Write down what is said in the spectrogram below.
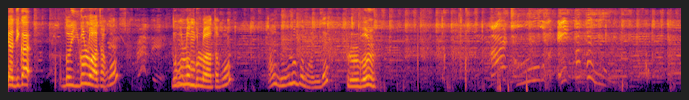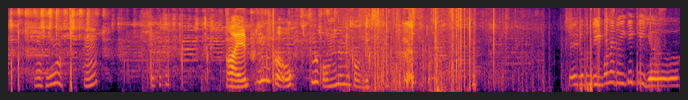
야, 네가 너 이걸로 하자고? 로블롬블로 하자고? 아니 tools ain't for food. 야 정인아. 응? 시작하자. 아, 엘프리모가 없을 없는 거 어딨어? 자 여러분들 이번에도 이길게요.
